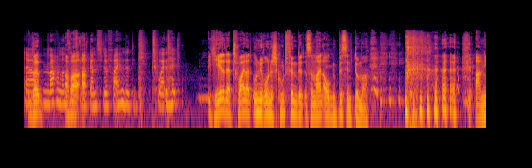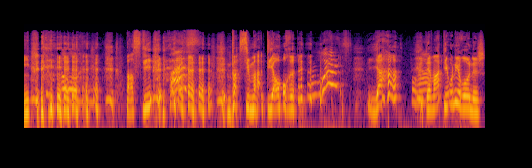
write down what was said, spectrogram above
Ja, Da- wir machen uns aber- jetzt gerade ganz viele Feinde, die Twilight. Jeder, der Twilight unironisch gut findet, ist in meinen Augen ein bisschen dümmer. Anni, Oh, Basti, was? Basti mag die auch. What? Ja, Wow. der mag die unironisch.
